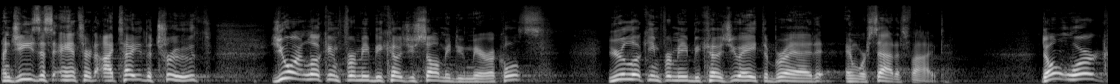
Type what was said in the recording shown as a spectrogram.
And Jesus answered, I tell you the truth, you aren't looking for me because you saw me do miracles. You're looking for me because you ate the bread and were satisfied. Don't work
